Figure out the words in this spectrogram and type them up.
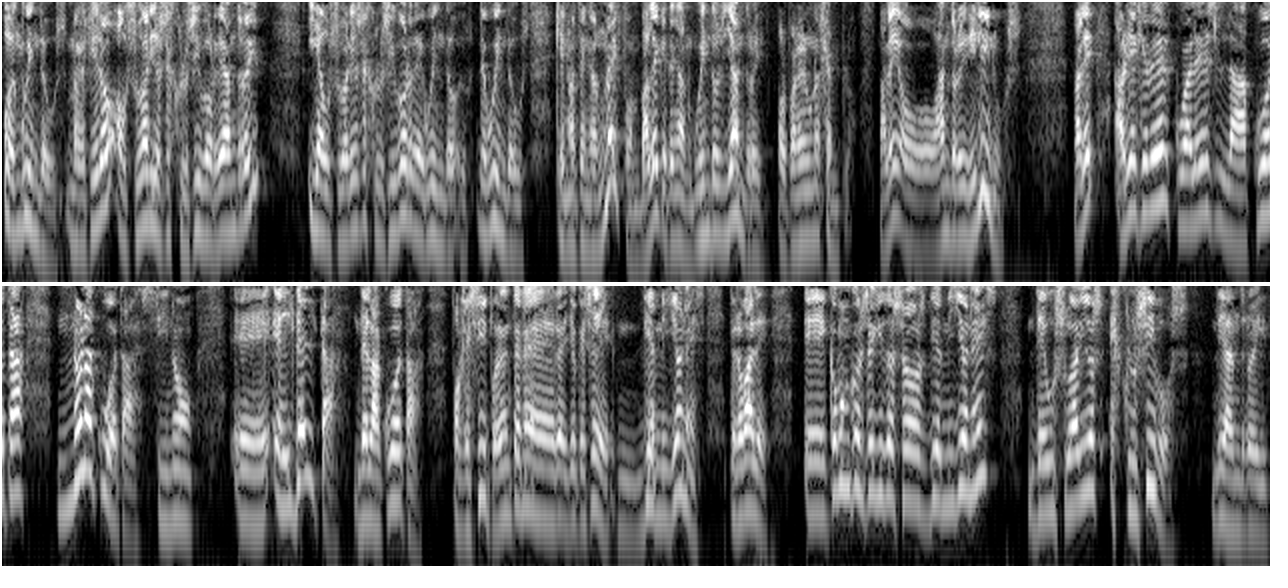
O en Windows. Me refiero a usuarios exclusivos de Android y a usuarios exclusivos de Windows, de Windows, que no tengan un iPhone, ¿vale? Que tengan Windows y Android, por poner un ejemplo, ¿vale? O Android y Linux, ¿vale? Habría que ver cuál es la cuota, no la cuota, sino eh, el delta de la cuota, porque sí, pueden tener, yo qué sé, 10 millones, pero vale, eh, ¿cómo han conseguido esos 10 millones de usuarios exclusivos de Android?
